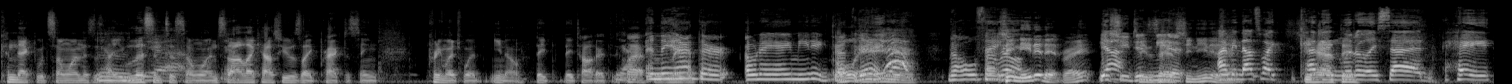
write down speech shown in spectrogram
connect with someone. This is how you listen to Yeah. someone. So I like how she was like practicing pretty much what you know they they taught her at the Yeah. class. and they It had their own AA meeting throughout Oh, the day. AA meeting. The whole thing. She needed it, right? Yeah, Yeah. she did She need it. She needed I it. mean, that's why She Kevin literally said, "Hey,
